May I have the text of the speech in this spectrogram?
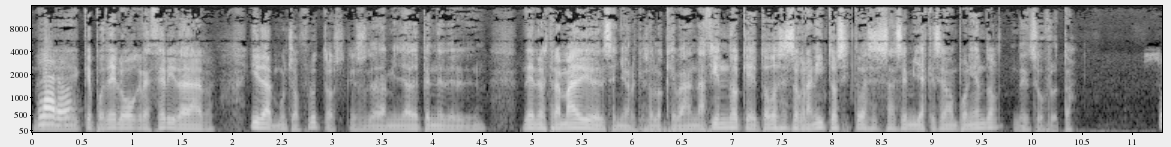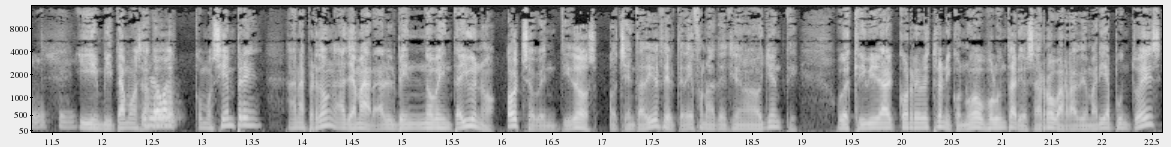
de- Claro. que puede luego crecer y dar y dar muchos frutos, que eso también ya depende del- de nuestra madre y del Señor, que son los que van haciendo que todos esos granitos y todas esas semillas que se van poniendo den su fruto. Sí, sí. Y invitamos Y a luego- todos, como siempre, Ana, perdón, a llamar al 20 91 822 8010, el teléfono de atención al oyente, o escribir al correo electrónico nuevos voluntarios arroba radiomaria.es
